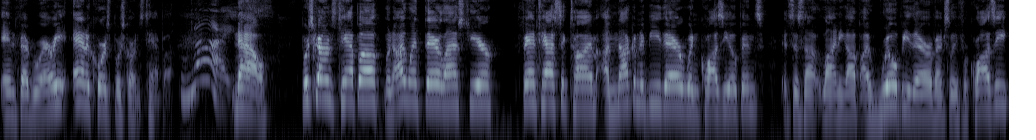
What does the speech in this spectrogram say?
in February, and of course Busch Gardens Tampa. Nice. Now, Busch Gardens Tampa, when I went there last year, fantastic time. I'm not going to be there when Gwazi opens. It's just not lining up. I will be there eventually for Gwazi.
